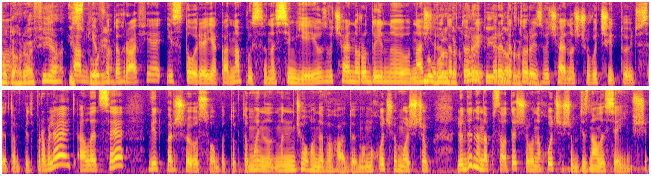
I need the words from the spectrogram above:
Фотографія, Там є фотографія, історія, яка написана сім'єю, звичайно, родиною. Наші Ну, редактори, редактуєте, редактори, звичайно, що вичитують, все там підправляють, але це від першої особи. Тобто ми, ми нічого не вигадуємо. Ми хочемо, щоб людина написала те, що вона хоче, щоб дізналися інші.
